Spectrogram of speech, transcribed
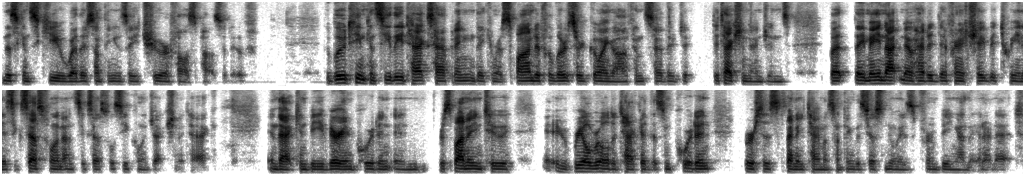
This can skew whether something is a true or false positive. The blue team can see the attacks happening. They can respond if alerts are going off inside their de detection engines, but they may not know how to differentiate between a successful and unsuccessful SQL injection attack. And that can be very important in responding to a real world attacker that's important versus spending time on something that's just noise from being on the internet.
